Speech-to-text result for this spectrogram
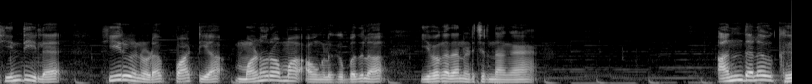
ஹிந்தியில் ஹீரோயினோட பாட்டியாக மனோரமா அவங்களுக்கு பதிலாக இவங்க தான் நடிச்சிருந்தாங்க. அந்த அளவுக்கு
